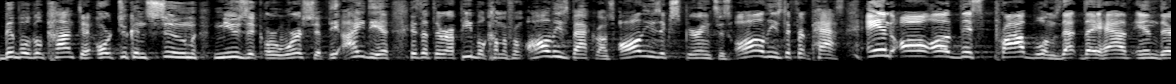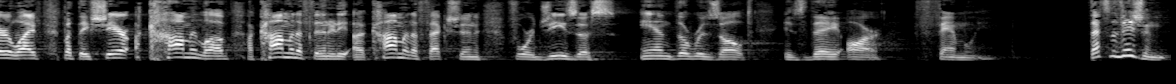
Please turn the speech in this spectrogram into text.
biblical content or to consume music or worship. The idea is that there are people coming from all these backgrounds, all these experiences, all these different paths, and all of these problems that they have in their life, but they share a common love, a common affinity, a common affection for Jesus, and the result is they are family. That's the vision.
